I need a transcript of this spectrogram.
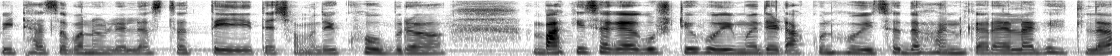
पिठाचं बनवलेलं असतं ते त्याच्यामध्ये खोबरं बाकी सगळ्या गोष्टी होळीमध्ये टाकून होळीचं दहन करायला घेतलं.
